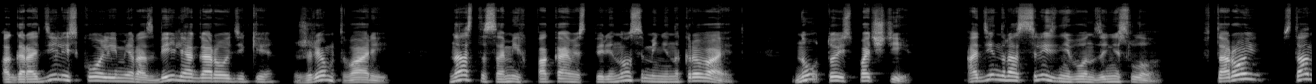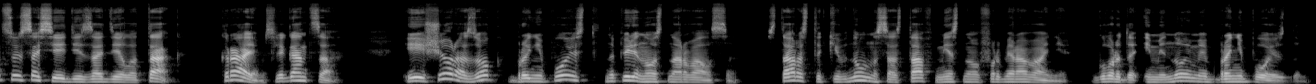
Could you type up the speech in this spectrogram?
Огородились кольями, разбили огородики, жрем тварей. Нас-то самих пока с переносами не накрывает. Ну, то есть почти. Один раз слизни вон занесло. Второй станцию соседей задело так, краем, слегонца. И еще разок бронепоезд на перенос нарвался. Староста кивнул на состав местного формирования, города, именуемый бронепоездом.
